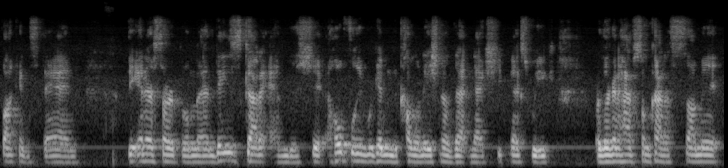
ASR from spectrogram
fucking stand, the inner circle, man. They just got to end this shit. Hopefully, we're getting the culmination of that next next week, or they're gonna have some kind of summit.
